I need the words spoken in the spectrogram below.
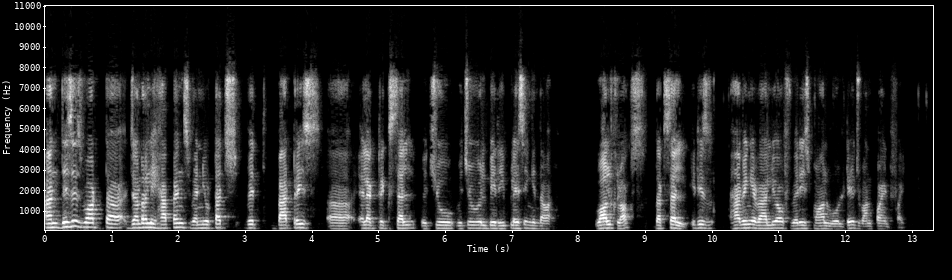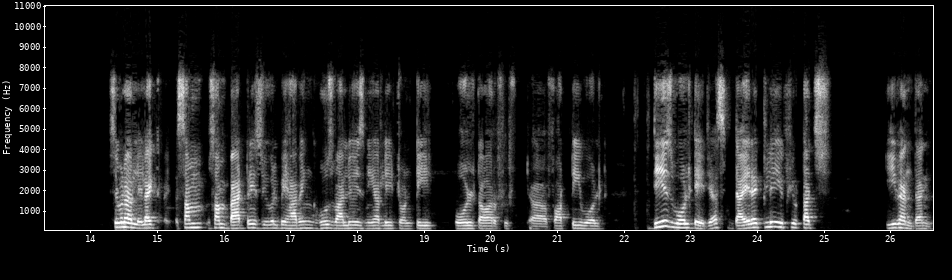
and this is what uh, generally happens when you touch with batteries uh, electric cell which you which you will be replacing in the wall clocks. That cell it is having a value of very small voltage 1.5 similarly like some some batteries you will be having whose value is nearly 20 volt or 50, uh, 40 volt. These voltages directly if you touch even then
